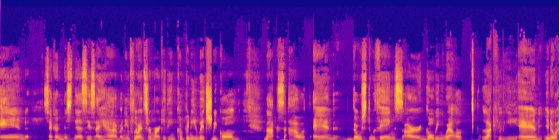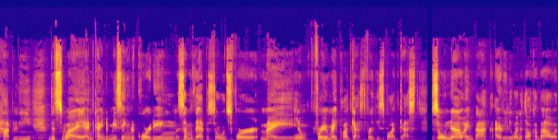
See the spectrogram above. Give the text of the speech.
and second business is I have an influencer marketing company which we called Max Out and those two things are going well luckily and you know happily. That's why i'm kind of missing recording some of the episodes for my you know for my podcast for this podcast. So now i'm back. I really want to talk about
